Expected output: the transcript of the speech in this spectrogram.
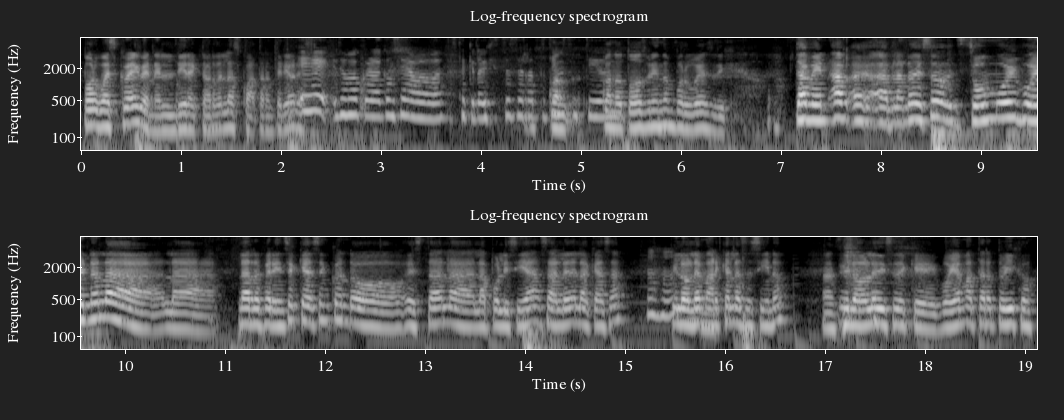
Por Wes Craven, el director de las cuatro anteriores. Eh, no me acuerdo cómo se llamaba. Hasta que lo dijiste hace rato. tiene Cuando, sentido. cuando todos brindan por Wes, dije. También, eh, hablando de eso, estuvo muy buena la, la, la referencia que hacen cuando está la, la policía, sale de la casa Ajá. y luego le marca al asesino Ah, sí. y luego le dice de que voy a matar a tu hijo.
